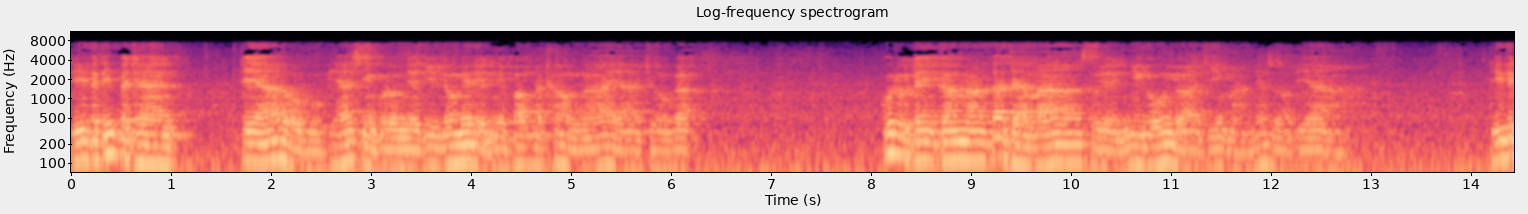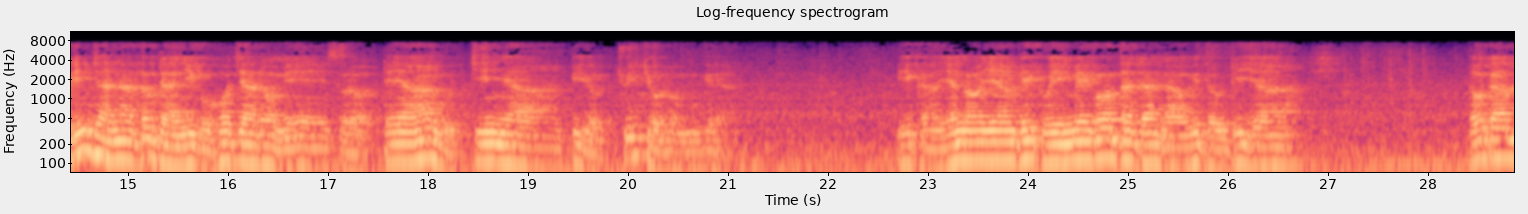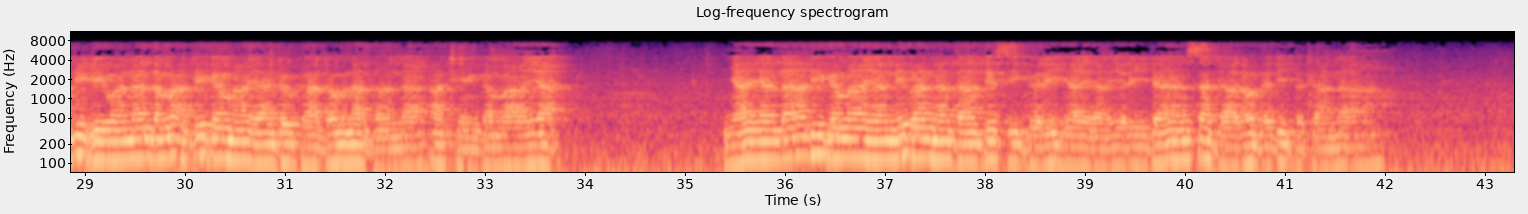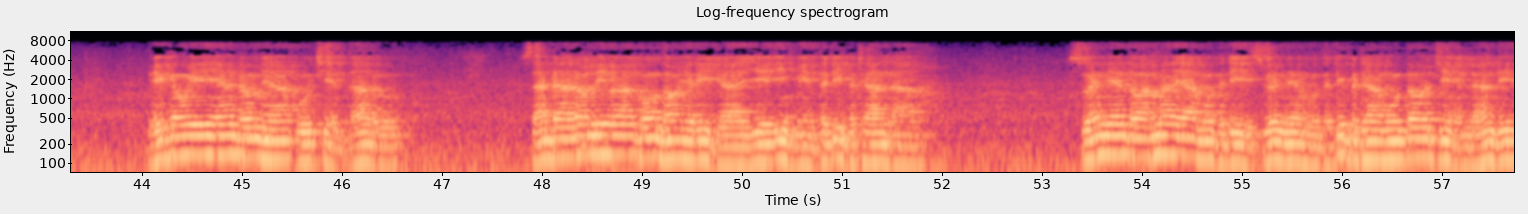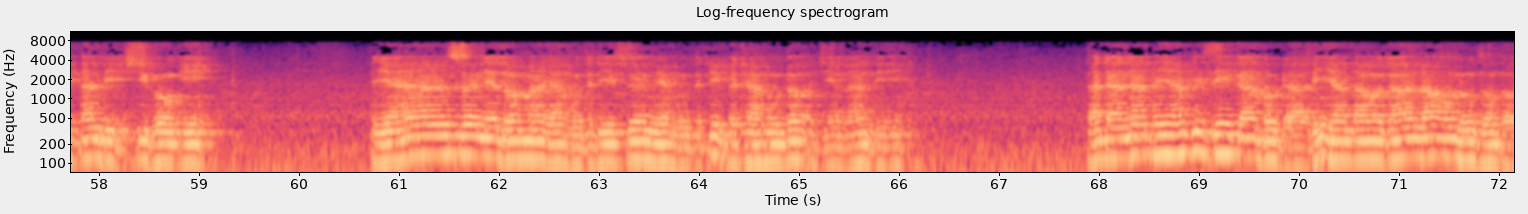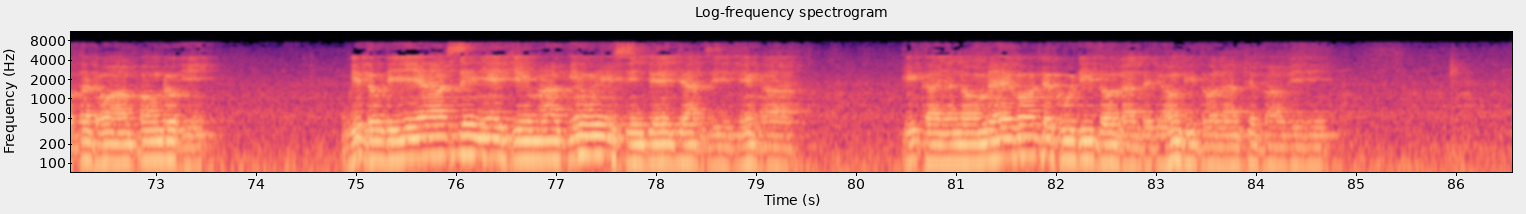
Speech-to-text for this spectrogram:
ဒီတတိပဋ္ဌာန် တရားတော်ကိုဘုရားရှင်ကိုရောမြတ်ကြီးလွန်ခဲ့တဲ့နှစ်ပေါင်း2500ကျော်ကကုရုတိုင်ကမ္မတတ္တမဆိုတဲ့ညီကုန်းရွာကြီးမှာမြတ်စွာဘုရားဒီတတိပဋ္ဌာန်သုတ်တန်ကြီးကိုဟောကြားတော်မယ်ဆိုတော့တရားကိုကြီးညာပြီးတော့ကျွေးကြော်တော်မူခဲ့တာဧကယနောယံဘိက္ခွေမေဃောတတ္တနာဝိတုဒ္ဓိယ သောကပိဒီဝနံသမတိကမယဒုက္ခဒေါမနတနာအထင်ကမယညာယတာအဓိကမယနိဗ္ဗာနတသစ္စိကရိယာယယရိဒံသတ္တရောတတိပဌာနာဘေကဝေယံတို့များဥจิตသာတို့သတ္တရောလေးပါးကုန်သောယရိဒံယေဤမေတတိပဌာနာ ဆွေမြဲသောအမှန်ရမှုတတိဆွေမြဲမှုတတိပဒံမှုသောခြင်းလန္တိတန်တိရှိကုန်၏ယံဆွေမြဲသောအမှန်ရမှုတတိဆွေမြဲမှုတတိပဒံမှုသောအခြင်းလန္တိတတနာဘယပစ္စည်းကဗုဒ္ဓရိယသာဝကလောင်းလုံးစုံသောတတဝါပေါင်းတို့၏ဝိတုဒ္ဓိယစိဉ္ေခြင်းမှာကင်းဝေးစင်ကြယ်ကြစေခြင်းက ဧကယနောမေကောတခုတိသောလံတကြောင်တိသောလံဖြစ်ပါ၏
